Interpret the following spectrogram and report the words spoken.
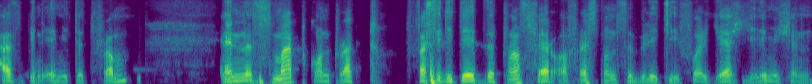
has been emitted from, and the smart contract facilitate the transfer of responsibility for GHG emission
